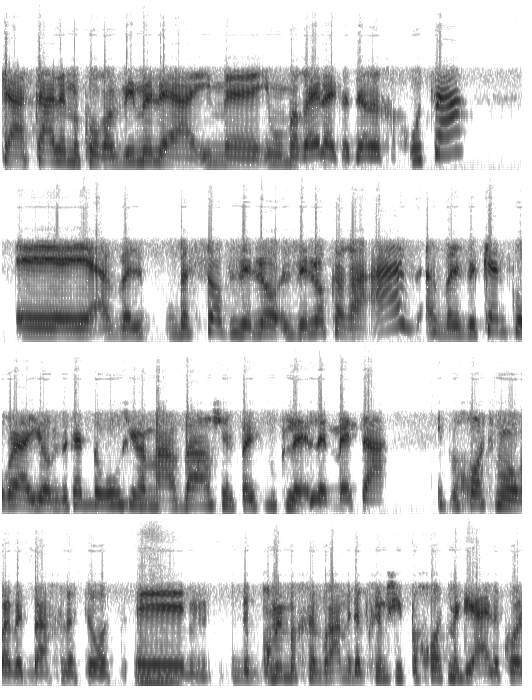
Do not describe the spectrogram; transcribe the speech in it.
צעתה למקורבים אליה אם, אם הוא מראה לה את הדרך החוצה. אבל בסוף זה לא, זה לא קרה אז, אבל זה כן קורה היום. זה כן ברור שעם המעבר של פייסבוק למטה היא פחות מעורבת בהחלטות. Mm-hmm. גורמים בחברה מדווחים שהיא פחות מגיעה לכל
